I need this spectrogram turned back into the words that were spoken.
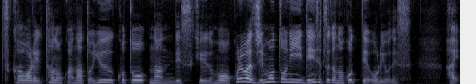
使われたのかなということなんですけれども、これは地元に伝説が残っておるようです。はい。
